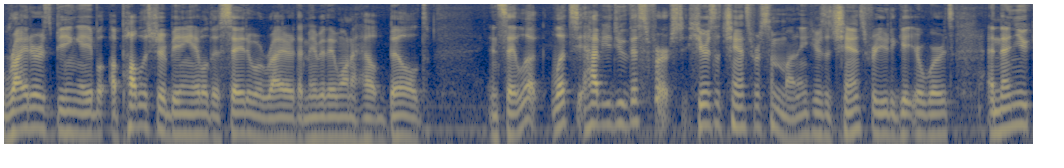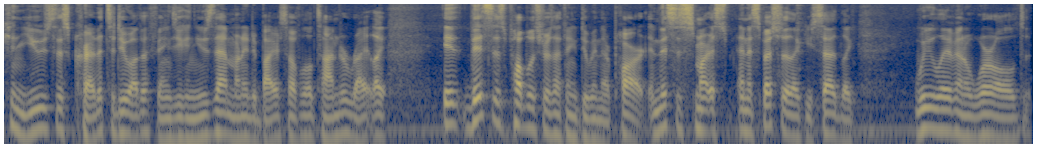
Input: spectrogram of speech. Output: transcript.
writers being able, a publisher being able to say to a writer that maybe they want to help build and say, look, let's have you do this first. Here's a chance for some money. Here's a chance for you to get your words. And then you can use this credit to do other things. You can use that money to buy yourself a little time to write. Like, it, this is publishers, I think, doing their part. And this is smart. And especially, like you said, like, we live in a world,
